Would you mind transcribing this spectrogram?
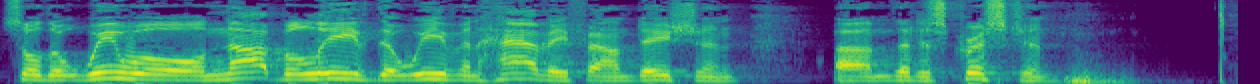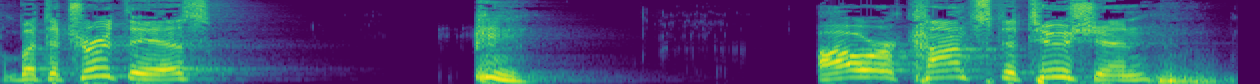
so that we will not believe that we even have a foundation um, that is Christian. But the truth is, our Constitution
